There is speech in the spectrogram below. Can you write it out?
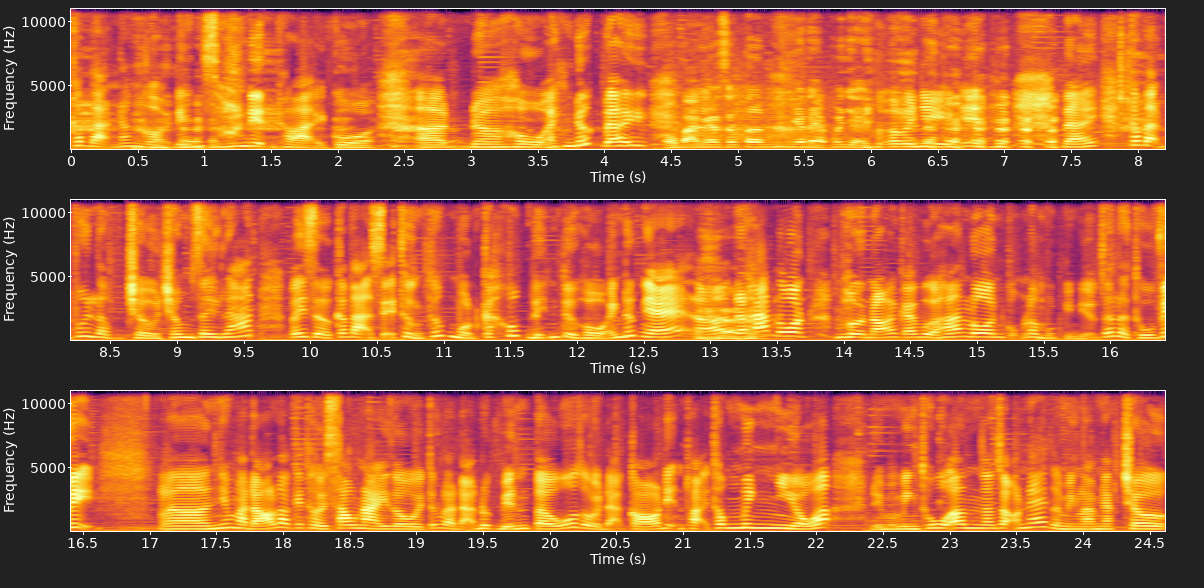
Các bạn đang gọi đến số điện thoại của uh, Hồ Anh Đức đây. Ồ bạn em sao tên nghe đẹp quá vậy? ừ nhỉ. Đấy, các bạn vui lòng chờ trong giây lát. Bây giờ các bạn sẽ thưởng thức một ca khúc đến từ Hồ Anh Đức nhé. Đó, hát luôn. Vừa nói cái vừa hát luôn cũng là một kỷ niệm rất là thú vị. À, nhưng mà đó là cái thời sau này rồi tức là đã được biến tấu rồi đã có điện thoại thông minh nhiều á để mà mình thu âm nó rõ nét rồi mình làm nhạc chờ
